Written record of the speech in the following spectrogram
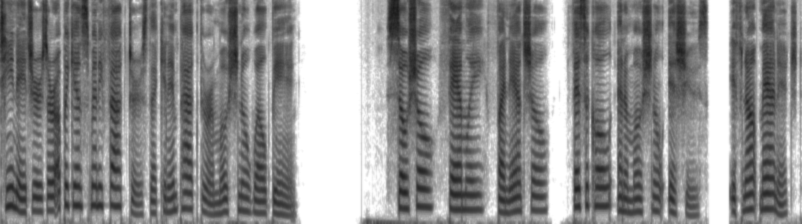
Teenagers are up against many factors that can impact their emotional well being. Social, family, financial, physical, and emotional issues, if not managed,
